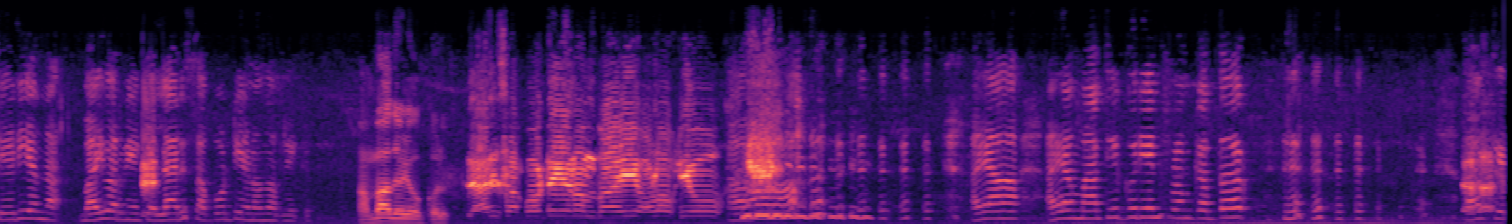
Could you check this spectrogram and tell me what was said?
ശരി എന്നാ. ബൈ പറഞ്ഞേക്ക്. എല്ലാരും സപ്പോർട്ട് ചെയ്യണോന്ന് പറഞ്ഞേക്ക്. പൊക്കോളൂ. എല്ലാരും സപ്പോർട്ട് ചെയ്യണം. ബൈ ഓൾ ഓഫ് യു അയാ Mathew Kurian from Qatar. Okay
